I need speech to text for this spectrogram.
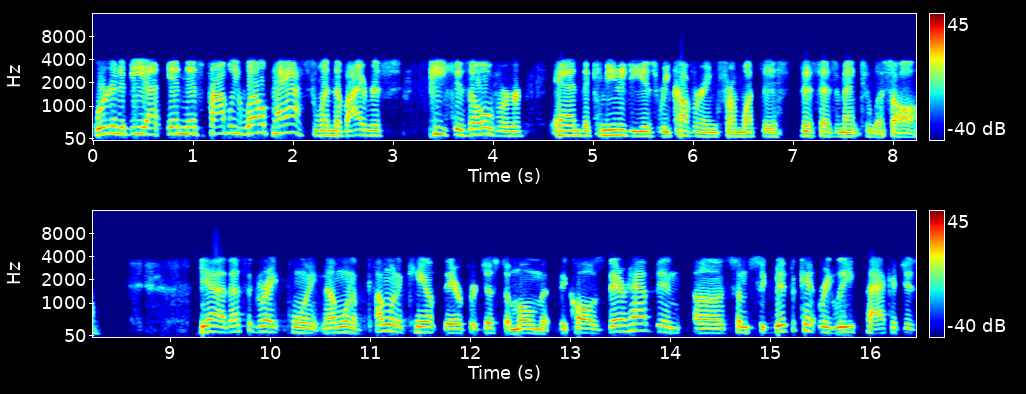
we're going to be uh, in this probably well past when the virus peak is over and the community is recovering from what this this has meant to us all. Yeah, that's a great point. and I want to I want to camp there for just a moment because there have been uh, some significant relief packages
